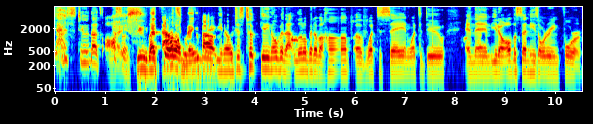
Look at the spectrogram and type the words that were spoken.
yes, dude, that's awesome. Nice. dude Like, that's so that's what it's about. You know, it just took getting over that little bit of a hump of what to say and what to do. And then, you know, all of a sudden he's ordering four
